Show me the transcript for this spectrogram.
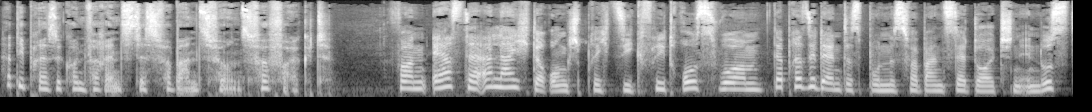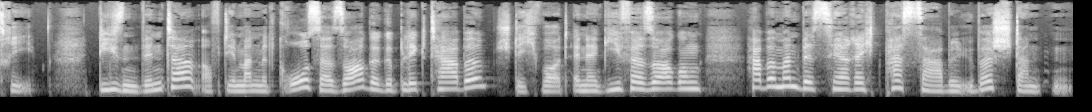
hat die Pressekonferenz des Verbands für uns verfolgt. Von erster Erleichterung spricht Siegfried Russwurm, der Präsident des Bundesverbands der deutschen Industrie. Diesen Winter, auf den man mit großer Sorge geblickt habe, Stichwort Energieversorgung, habe man bisher recht passabel überstanden.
